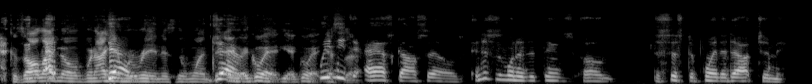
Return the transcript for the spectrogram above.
because all I know of when I hear Jared, Marin is the one. Jared, anyway, go ahead. Yeah, go ahead. We Yes, need sir. to ask ourselves, and this is one of the things um, the sister pointed out to me.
